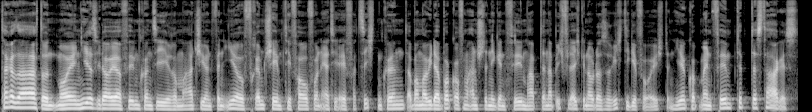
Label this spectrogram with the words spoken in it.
Tagesagt und moin, hier ist wieder euer Filmkonsigliere Margie und wenn ihr auf Fremdschämen TV von RTL verzichten könnt, aber mal wieder Bock auf einen anständigen Film habt, dann hab ich vielleicht genau das Richtige für euch, denn hier kommt mein Filmtipp des Tages.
